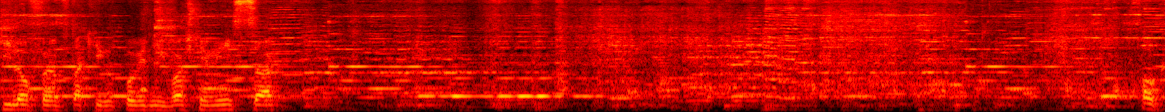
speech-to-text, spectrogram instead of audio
kilofem w takich odpowiednich właśnie miejscach. Ok.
